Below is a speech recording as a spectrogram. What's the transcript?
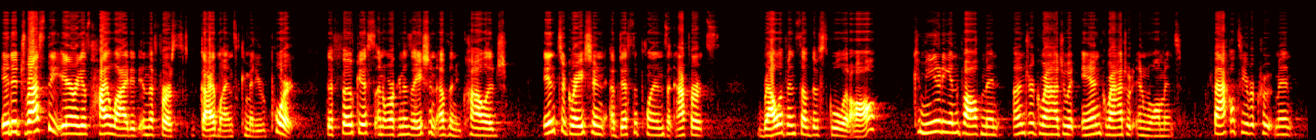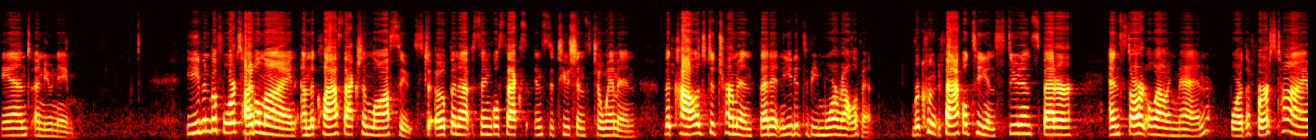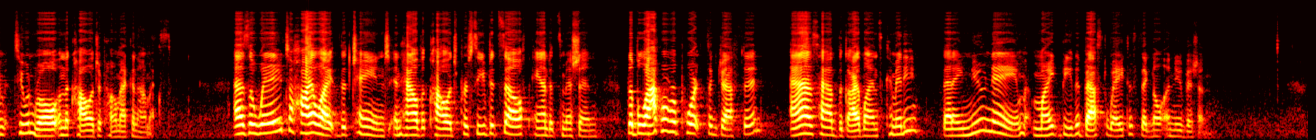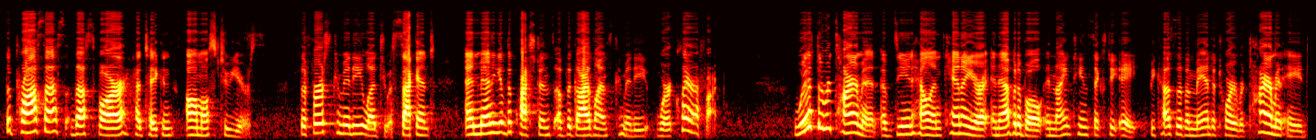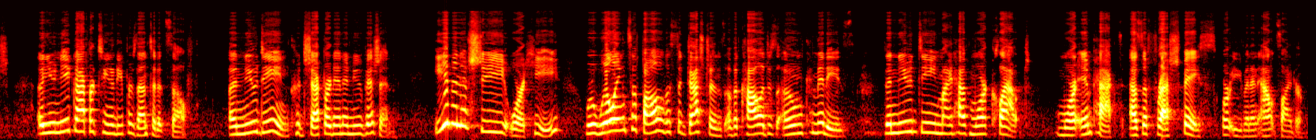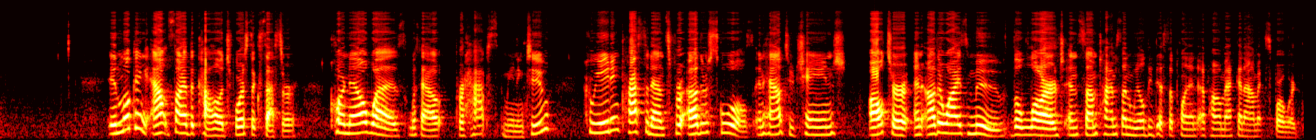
it addressed the areas highlighted in the first Guidelines Committee report, the focus and organization of the new college, integration of disciplines and efforts, relevance of the school at all, community involvement, undergraduate and graduate enrollment, faculty recruitment, and a new name. Even before Title IX and the class action lawsuits to open up single-sex institutions to women, the college determined that it needed to be more relevant, recruit faculty and students better, and start allowing men, for the first time, to enroll in the College of Home Economics. As a way to highlight the change in how the college perceived itself and its mission, the Blackwell Report suggested, as had the Guidelines Committee, that a new name might be the best way to signal a new vision. The process thus far had taken almost two years. The first committee led to a second, and many of the questions of the Guidelines Committee were clarified. With the retirement of Dean Helen Canoyer inevitable in 1968 because of a mandatory retirement age, a unique opportunity presented itself. A new dean could shepherd in a new vision, even if she or he were willing to follow the suggestions of the college's own committees, the new dean might have more clout, more impact as a fresh face or even an outsider. In looking outside the college for a successor, Cornell was, without perhaps meaning to, creating precedents for other schools in how to change, alter, and otherwise move the large and sometimes unwieldy discipline of home economics forward.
